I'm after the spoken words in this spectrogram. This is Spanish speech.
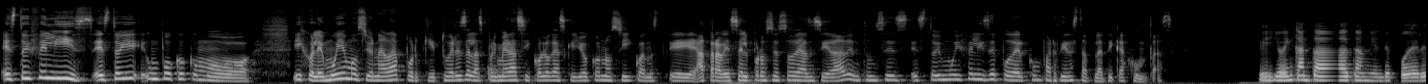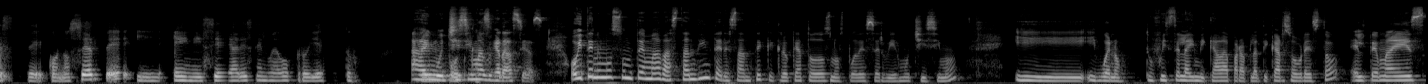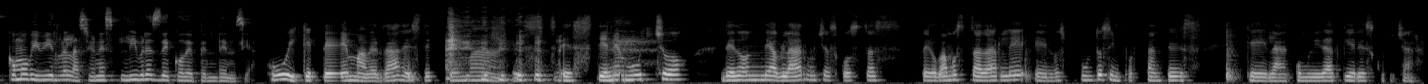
Estoy feliz, estoy un poco como, híjole, muy emocionada porque tú eres de las primeras psicólogas que yo conocí cuando eh, atravesé el proceso de ansiedad, entonces estoy muy feliz de poder compartir esta plática juntas. Eh, yo encantada también de poder este, conocerte y, e iniciar este nuevo proyecto. Ay, muchísimas gracias. Hoy tenemos un tema bastante interesante que creo que a todos nos puede servir muchísimo. Y, y, bueno, tú fuiste la indicada para platicar sobre esto. El tema es cómo vivir relaciones libres de codependencia. Uy, qué tema, ¿verdad? Este tema es, tiene mucho de dónde hablar, muchas cosas, pero vamos a darle en los puntos importantes que la comunidad quiere escuchar.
